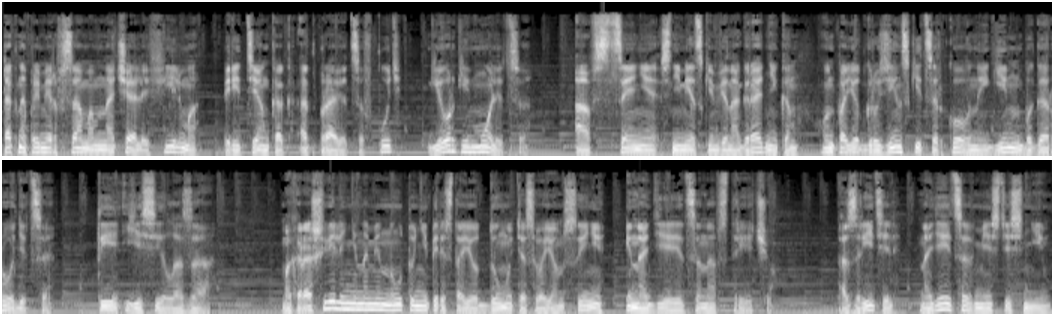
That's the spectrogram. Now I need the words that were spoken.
Так, например, в самом начале фильма, перед тем, как отправиться в путь, Георгий молится – а в сцене с немецким виноградником он поет грузинский церковный гимн Богородицы «Ты еси лоза». Махарашвили ни на минуту не перестает думать о своем сыне и надеяться на встречу. А зритель надеется вместе с ним.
